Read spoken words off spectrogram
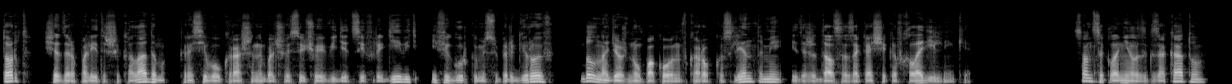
Торт, щедро политый шоколадом, красиво украшенный большой свечой в виде цифры 9 и фигурками супергероев, был надежно упакован в коробку с лентами и дожидался заказчика в холодильнике. Солнце клонилось к закату,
